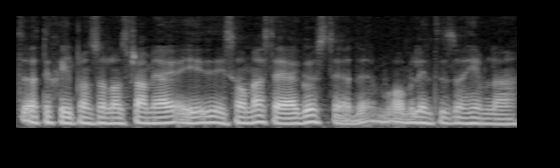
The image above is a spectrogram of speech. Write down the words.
strategiplan som lades fram i, i somras, i augusti, det var väl inte så himla...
